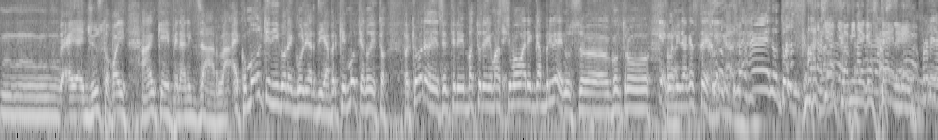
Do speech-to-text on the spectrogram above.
mm, è, è giusto poi anche penalizzarla? Ecco, molti dicono è goliardia perché molti hanno detto perché voi ne sentite le battute di Massimo Vari e Gabri Venus eh, contro Flaminia Castelli. Eh, non te lo dico. Ma chi è Flaminia Castelli? Eh, Flaminia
